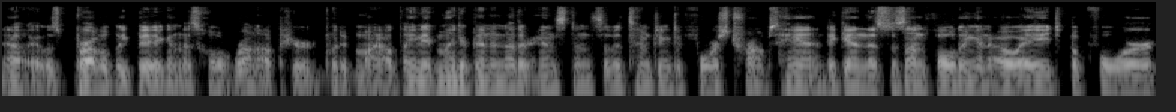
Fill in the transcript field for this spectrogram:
know, it was probably big in this whole run up here, to put it mildly. And it might have been another instance of attempting to force Trump's hand. Again, this was unfolding in 08 before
